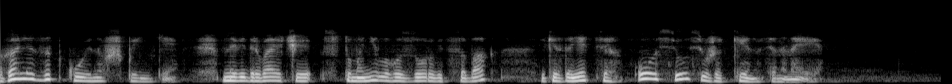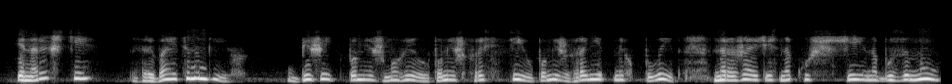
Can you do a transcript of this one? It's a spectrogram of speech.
Галя заткує навшпиньки, не відриваючи стоманілого зору від собак, які, здається, ось ось уже кинуться на неї. І нарешті зривається на біг, біжить поміж могил, поміж хрестів, поміж гранітних плит, наражаючись на кущі, на бузину,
